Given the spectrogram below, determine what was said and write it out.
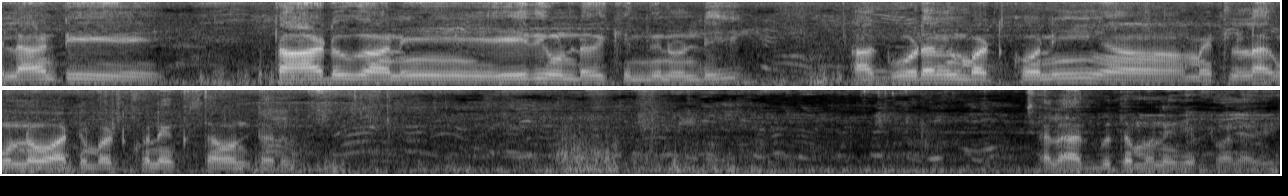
ఎలాంటి తాడు కానీ ఏది ఉండదు కింది నుండి. ఆ గోడలను పట్టుకొని ఆ మెట్లలాగా ఉన్న వాటిని పట్టుకొని ఎక్కుతూ ఉంటారు. చాలా అద్భుతం అనే చెప్పాలి అది.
